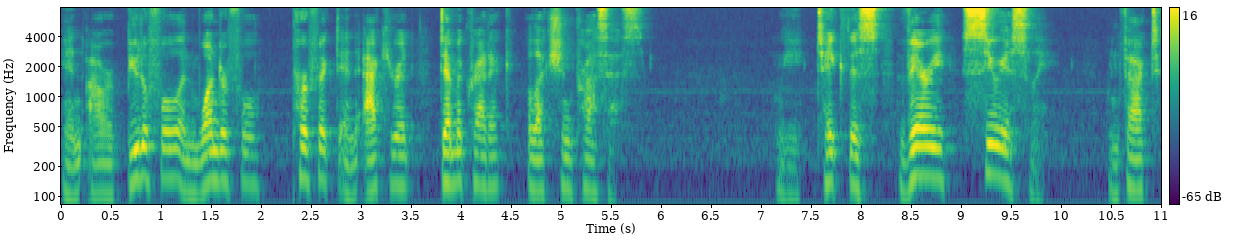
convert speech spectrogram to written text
in our beautiful and wonderful, perfect and accurate democratic election process. We take this very seriously. In fact,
